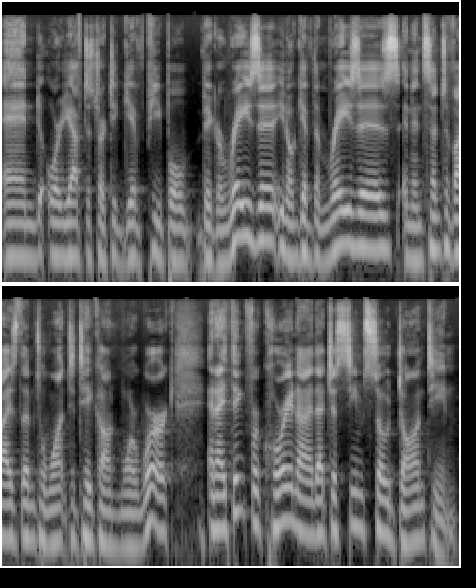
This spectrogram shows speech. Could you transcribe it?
and or you have to start to give people bigger raises, you know, give them raises and incentivize them to want to take on more work. And I think for Corey and I, that just seems so daunting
